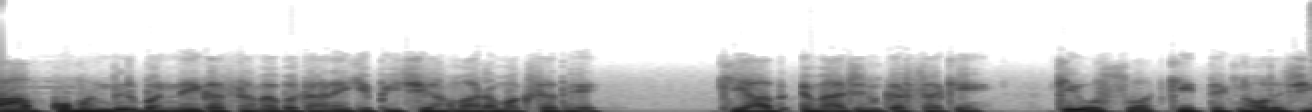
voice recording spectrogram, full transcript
आपको मंदिर बनने का समय बताने के पीछे हमारा मकसद है कि आप इमेजिन कर सकें कि उस वक्त की टेक्नोलॉजी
